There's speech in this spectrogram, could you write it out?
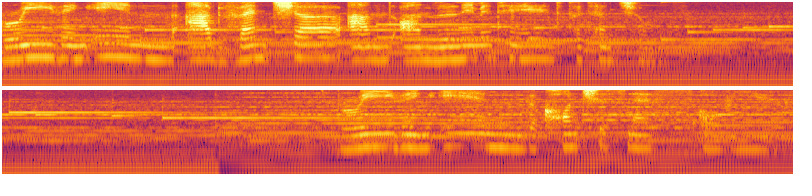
Breathing in adventure and unlimited potentials. Breathing in the consciousness of youth.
